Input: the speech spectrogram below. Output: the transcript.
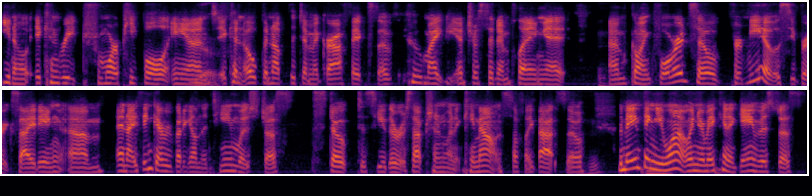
you know it can reach more people and Yes. it can open up the demographics of who might be interested in playing it um, going forward. So for me, it was super exciting, um, and I think everybody on the team was just stoked to see the reception when it came out and stuff like that. So the main thing you want when you're making a game is just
